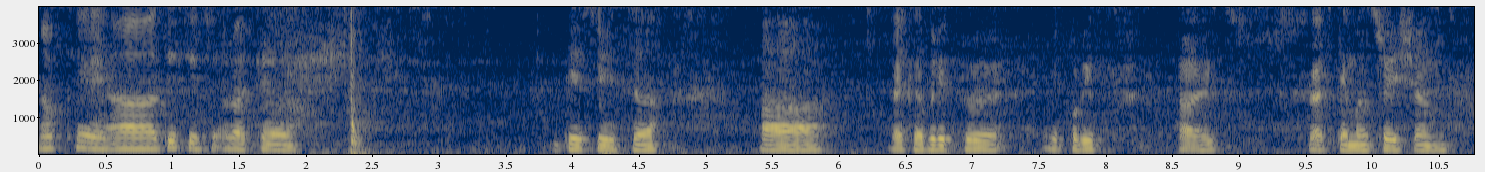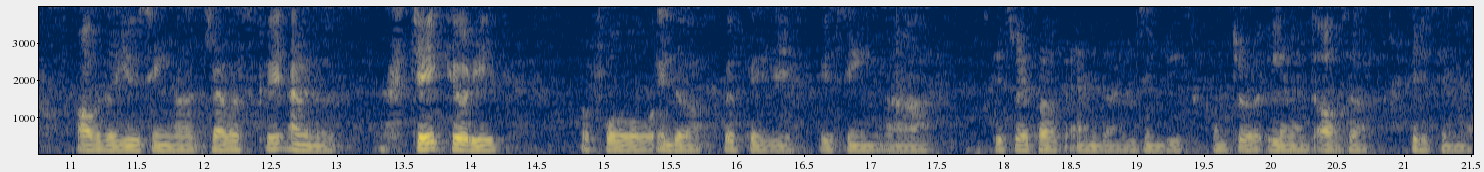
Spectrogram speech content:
okay uh, this is like a this is uh, uh, like a brief, brief uh, it's like demonstration of the using uh, JavaScript I mean jQuery for in the web page using uh, this webhook and uh, using this control element of the HTML.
